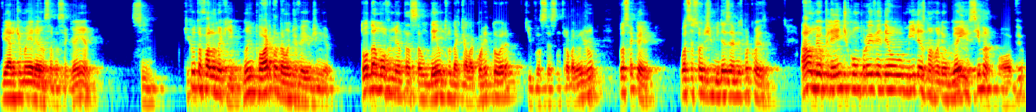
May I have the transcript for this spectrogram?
vier de uma herança, você ganha? Sim. O que, que eu estou falando aqui? Não importa de onde veio o dinheiro. Toda a movimentação dentro daquela corretora, que vocês estão trabalhando junto, você ganha. O assessor de milhas é a mesma coisa. Ah, o meu cliente comprou e vendeu milhas marrone, eu ganho em cima? Óbvio.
